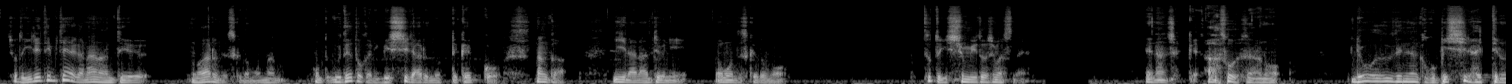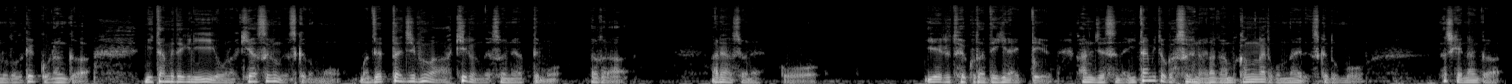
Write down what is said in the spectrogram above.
ちょっと入れてみたいかななんていうのがあるんですけども、まあ、ほんと腕とかにびっしりあるのって結構、なんか、いいななんていうふうに思うんですけども、ちょっと一瞬見通しますね。え、何でしたっけ？あ、そうですね、あの、両腕になんかこうびっしり入ってるのとか結構なんか見た目的にいいような気がするんですけども、まあ絶対自分は飽きるんで、そういうのやっても。だから、あれなんですよね、こう、入れるということはできないっていう感じですね。痛みとかそういうのはなんかあんま考えたことないですけども、確かになんか、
